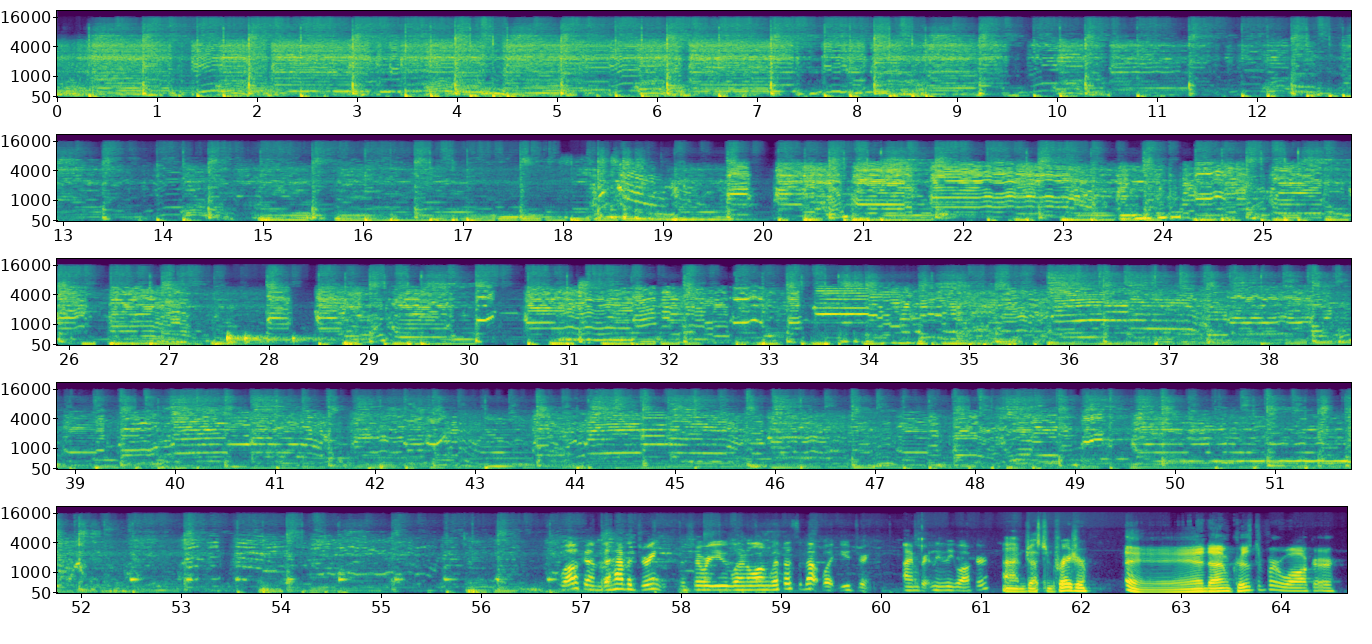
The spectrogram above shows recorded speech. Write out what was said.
Welcome to Have a Drink, the show where you learn along with us about what you drink. I'm Brittany Lee Walker. I'm Justin Frazier. And I'm Christopher Walker.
